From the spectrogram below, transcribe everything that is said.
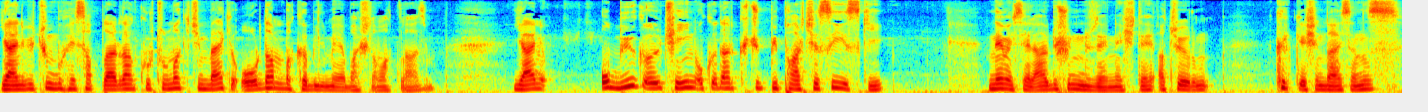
Yani bütün bu hesaplardan kurtulmak için belki oradan bakabilmeye başlamak lazım. Yani o büyük ölçeğin o kadar küçük bir parçasıyız ki ne mesela düşünün üzerine işte atıyorum 40 yaşındaysanız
